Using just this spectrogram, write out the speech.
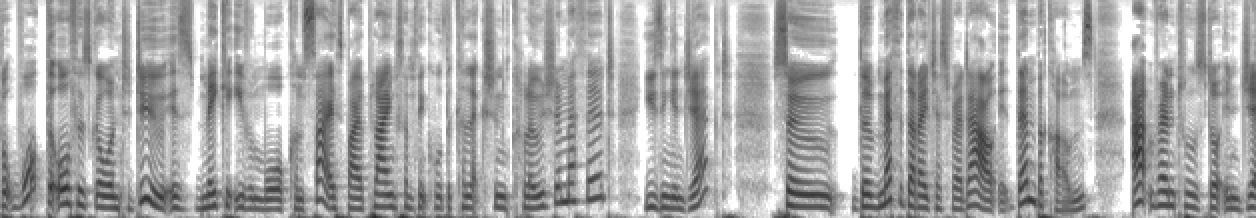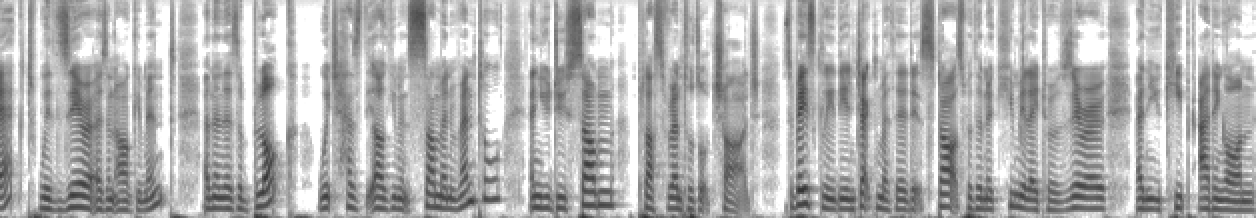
but what the authors go on to do is make it even more concise by applying something called the collection closure method using inject. So the method that I just read out, it then becomes at rentals.inject with zero as an argument, and then there's a block which has the argument sum and rental, and you do sum plus rental dot charge. So basically, the inject method it starts with an accumulator of zero, and you keep adding on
